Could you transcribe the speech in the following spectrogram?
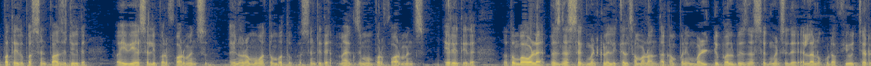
ಎಪ್ಪತ್ತೈದು ಪರ್ಸೆಂಟ್ ಪಾಸಿಟಿವ್ ಇದೆ. ಫೈವ್ ಇಯರ್ಸ್ ಅಲ್ಲಿ ಪರ್ಫಾರ್ಮೆನ್ಸ್ ಐನೂರ ಮೂವತ್ತೊಂಬತ್ತು ಪರ್ಸೆಂಟ್ ಇದೆ. ಮ್ಯಾಕ್ಸಿಮಮ್ ಪರ್ಫಾರ್ಮೆನ್ಸ್ ಈ ರೀತಿ ತುಂಬಾ ಒಳ್ಳೆ ಬಿಸ್ನೆಸ್ ಸೆಗ್ಮೆಂಟ್ಗಳಲ್ಲಿ ಕೆಲಸ ಮಾಡುವಂತ ಕಂಪನಿ ಮಲ್ಟಿಪಲ್ ಬಿಸ್ನೆಸ್ ಸೆಗ್ಮೆಂಟ್ಸ್ ಇದೆ. ಎಲ್ಲಾನು ಕೂಡ ಫ್ಯೂಚರ್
